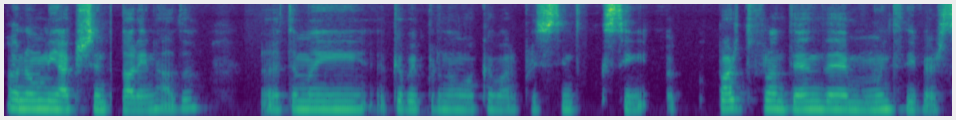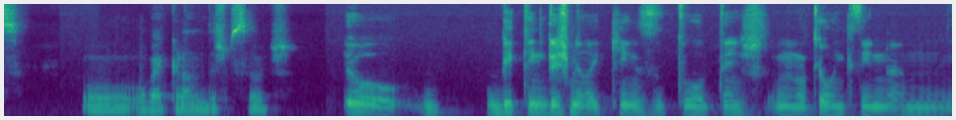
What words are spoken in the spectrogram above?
ou não me ia acrescentar em nada, uh, também acabei por não acabar. Por isso sinto que sim, a parte de front-end é muito diverso o, o background das pessoas. Eu em 2015 tu tens no teu LinkedIn um,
